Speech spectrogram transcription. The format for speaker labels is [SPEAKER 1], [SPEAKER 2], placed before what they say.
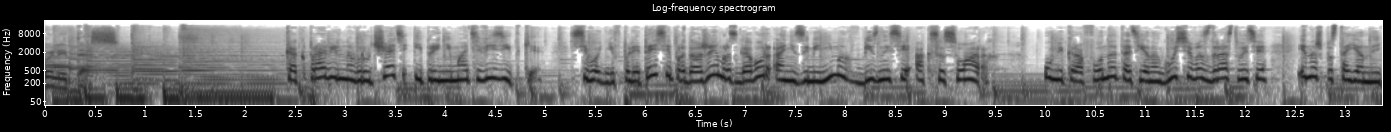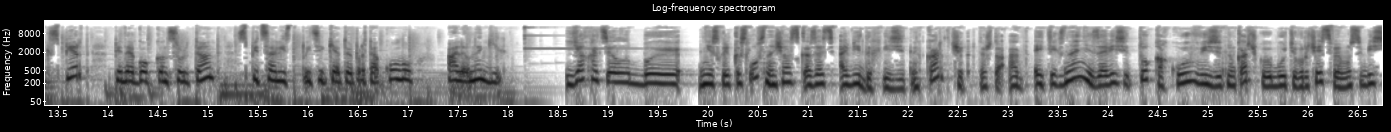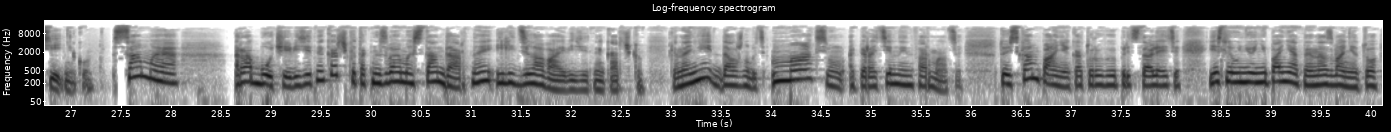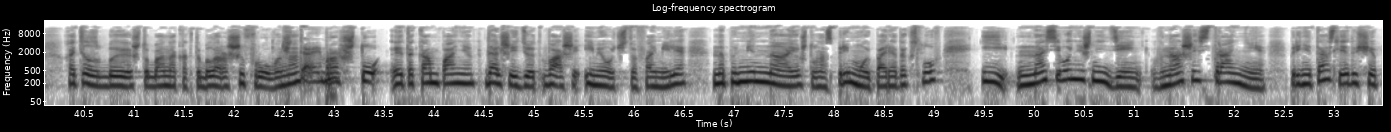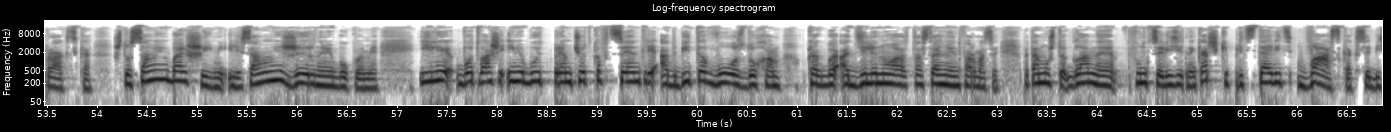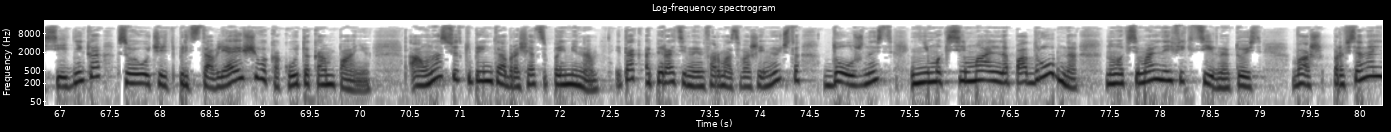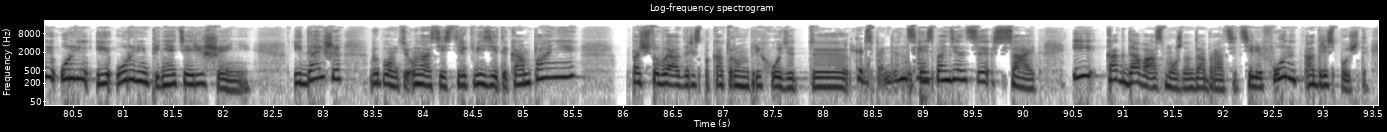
[SPEAKER 1] Политес.
[SPEAKER 2] Как правильно вручать и принимать визитки? Сегодня в Политесе продолжаем разговор о незаменимых в бизнесе аксессуарах. У микрофона Татьяна Гусева, здравствуйте, и наш постоянный эксперт, педагог-консультант, специалист по этикету и протоколу Алена Гиль.
[SPEAKER 3] Я хотела бы несколько слов сначала сказать о видах визитных карточек, потому что от этих знаний зависит то, какую визитную карточку вы будете вручать своему собеседнику. Самое рабочая визитная карточка, так называемая стандартная или деловая визитная карточка. На ней должно быть максимум оперативной информации. То есть компания, которую вы представляете, если у нее непонятное название, то хотелось бы, чтобы она как-то была расшифрована,
[SPEAKER 2] Читаемо.
[SPEAKER 3] про что эта компания. Дальше идет ваше имя, отчество, фамилия. Напоминаю, что у нас прямой порядок слов. И на сегодняшний день в нашей стране принята следующая практика, что самыми большими или самыми жирными буквами, или вот ваше имя будет прям четко в центре, отбито воздухом, как бы отделено от остальной информации. Потому что главная функция визитной карточки – представить вас как собеседника, в свою очередь представляющего какую-то компанию. А у нас все-таки принято обращаться по именам. Итак, оперативная информация ваше имя, отчество, должность не максимально подробно, но максимально эффективно. То есть ваш профессиональный уровень и уровень принятия решений. И дальше, вы помните, у нас есть реквизиты компании, почтовый адрес, по которому приходит э,
[SPEAKER 2] Корреспонденция.
[SPEAKER 3] корреспонденция, сайт. И как до вас можно добраться, телефон, адрес почты.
